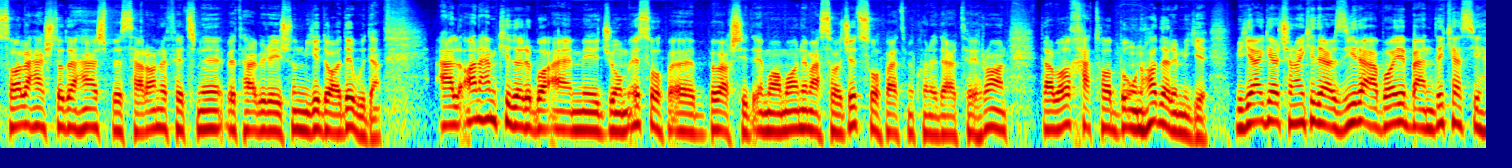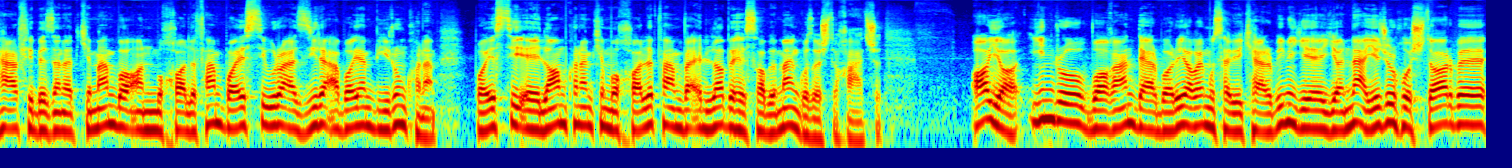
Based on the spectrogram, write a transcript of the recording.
سال 88 به سران فتنه به تعبیر ایشون میگه داده بودم. الان هم که داره با ائمه جمعه صحبت ببخشید امامان مساجد صحبت می‌کنه در تهران در واقع خطاب به اونها داره میگه. میگه اگر چنان که در زیر عبای بنده کسی حرفی بزند که من با آن مخالفم بایستی او را از زیر عبایم بیرون کنم. بایستی اعلام کنم که مخالفم و الا به حساب من گذاشته خواهد شد. آیا این رو واقعا درباره آقای موسوی کربی میگه یا نه؟ یه جور هشدار به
